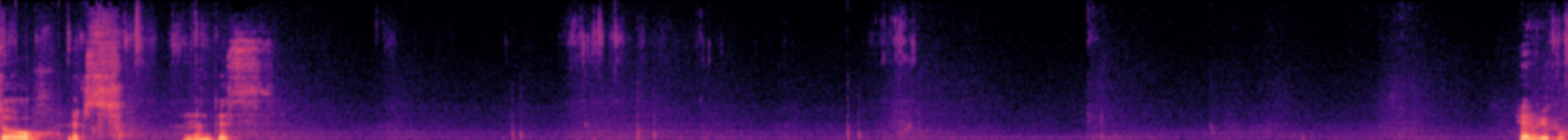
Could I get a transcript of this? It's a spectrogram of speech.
so let's run this. Here we go.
